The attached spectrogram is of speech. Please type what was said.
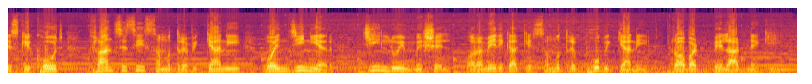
इसकी खोज फ्रांसीसी समुद्र विज्ञानी व इंजीनियर जीन लुई मिशेल और अमेरिका के समुद्र भूविज्ञानी रॉबर्ट बेलार्ड ने की।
